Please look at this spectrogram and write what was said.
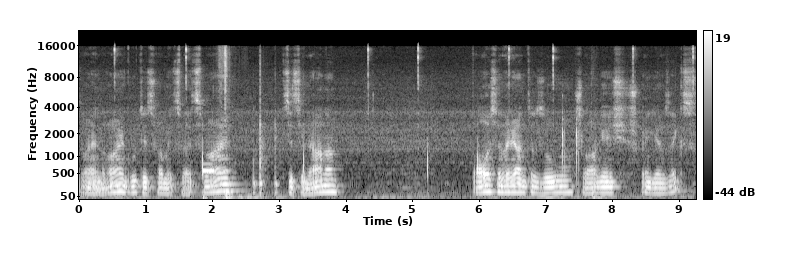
2, 3, gut, jetzt haben wir 2, 2, Sizilianer, Pause-Variante, so schlage ich Spenger 6.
